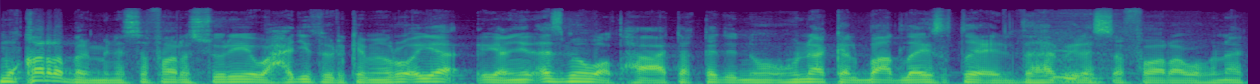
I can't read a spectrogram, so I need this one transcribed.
مقربا من السفارة السورية وحديثه لكامل رؤية. يعني الأزمة واضحة. أعتقد أنه هناك البعض لا يستطيع الذهاب إلى السفارة وهناك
